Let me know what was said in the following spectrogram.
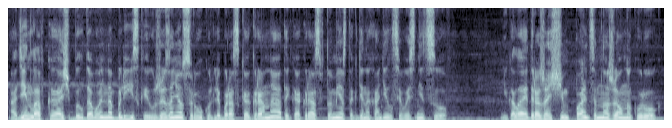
Один лавкач был довольно близко и уже занес руку для броска гранаты как раз в то место, где находился Васнецов. Николай дрожащим пальцем нажал на курок —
